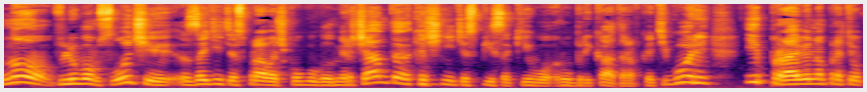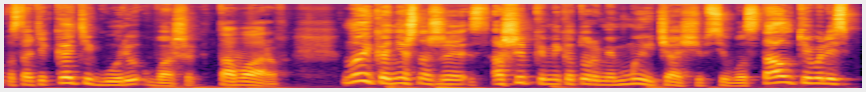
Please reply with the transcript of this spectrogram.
Но в любом случае зайдите в справочку Google Мерчанта, качните список его рубрикаторов категорий и правильно противопоставьте категорию ваших товаров. Ну и, конечно же, с ошибками, которыми мы чаще всего сталкивались,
